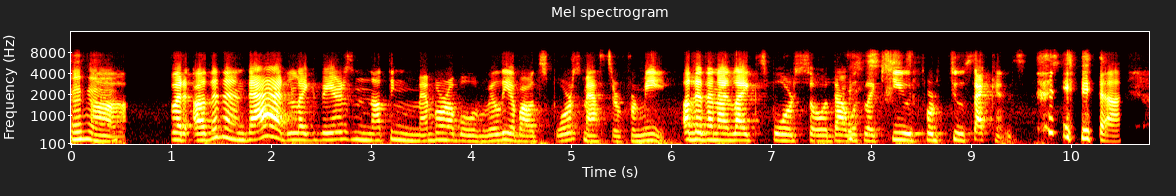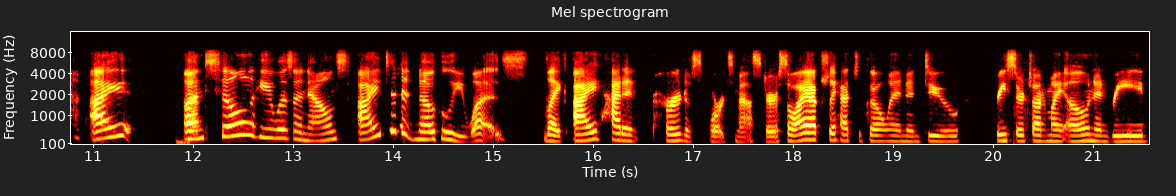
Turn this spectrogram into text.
Mm-hmm. Uh, but other than that like there's nothing memorable really about sportsmaster for me other than i like sports so that was like cute for two seconds. Yeah. I until he was announced i didn't know who he was. Like i hadn't heard of sportsmaster so i actually had to go in and do research on my own and read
